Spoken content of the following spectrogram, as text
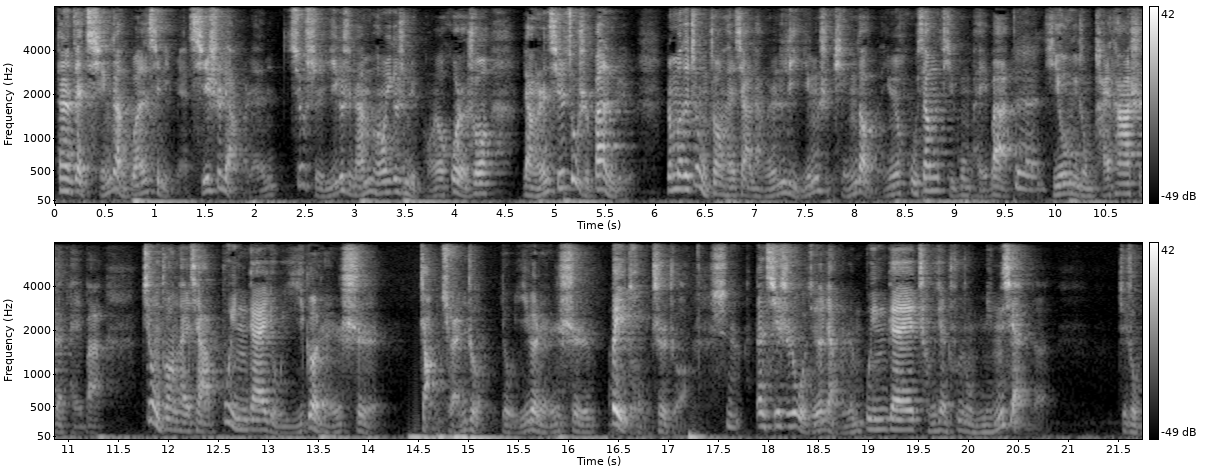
但是在情感关系里面，其实两个人就是一个是男朋友，一个是女朋友，或者说两个人其实就是伴侣。那么在这种状态下，两个人理应是平等的，因为互相提供陪伴，提供一种排他式的陪伴。这种状态下，不应该有一个人是掌权者，有一个人是被统治者。是，但其实我觉得两个人不应该呈现出一种明显的这种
